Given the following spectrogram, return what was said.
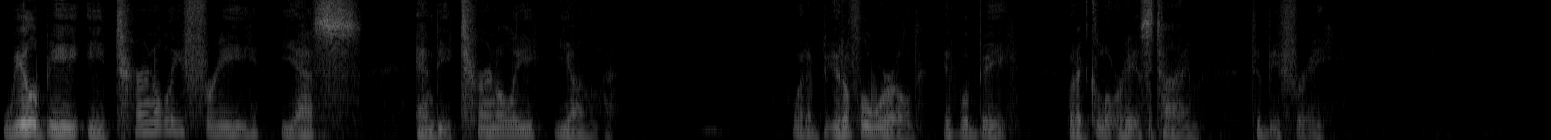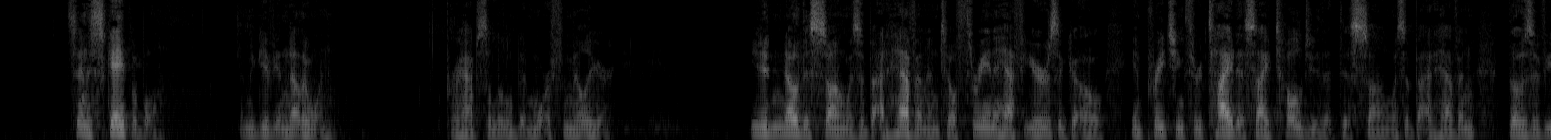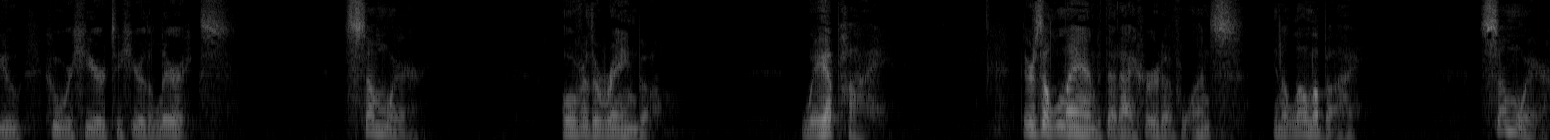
We'll be eternally free, yes, and eternally young. What a beautiful world it will be. What a glorious time to be free. It's inescapable. Let me give you another one, perhaps a little bit more familiar. You didn't know this song was about heaven until three and a half years ago in preaching through Titus. I told you that this song was about heaven, those of you who were here to hear the lyrics. Somewhere over the rainbow, way up high, there's a land that I heard of once in a lullaby. Somewhere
